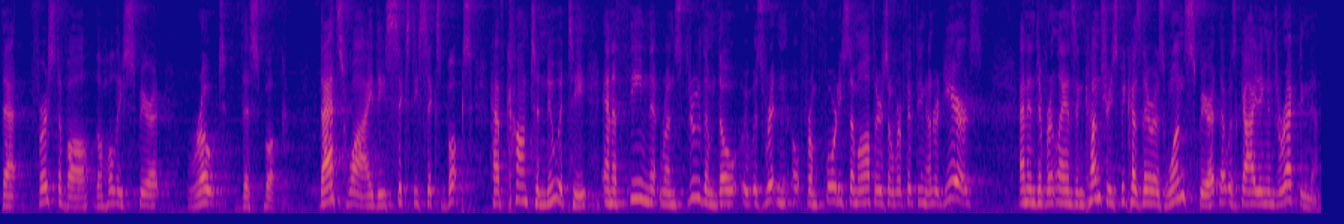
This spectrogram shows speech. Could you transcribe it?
that, first of all, the Holy Spirit wrote this book. That's why these 66 books have continuity and a theme that runs through them, though it was written from 40 some authors over 1,500 years and in different lands and countries because there is one spirit that was guiding and directing them.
